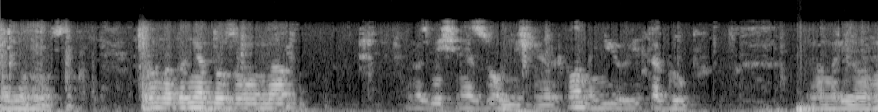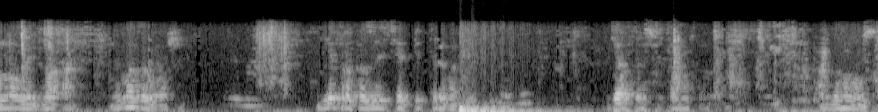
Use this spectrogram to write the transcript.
Одноголосно. Про надання дозволу на розміщення зовнішньої реклами New Vita Group на Марії Лагунової 2А. Нема зауважень? Є пропозиція підтримати. Дякую, Світлана. Одноголосно.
